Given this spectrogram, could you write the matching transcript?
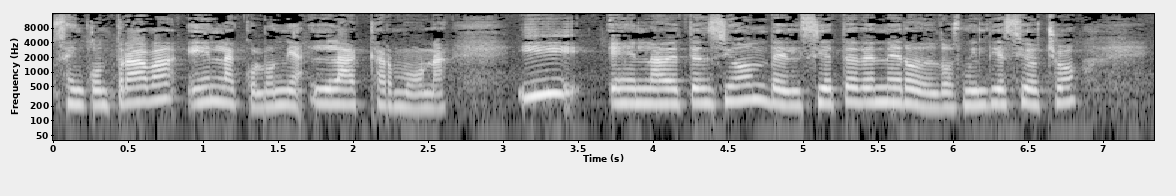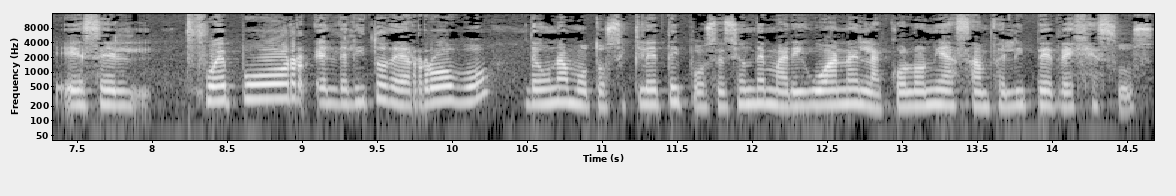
se encontraba en la colonia La Carmona. Y en la detención del 7 de enero del 2018 es el fue por el delito de robo de una motocicleta y posesión de marihuana en la colonia San Felipe de Jesús.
